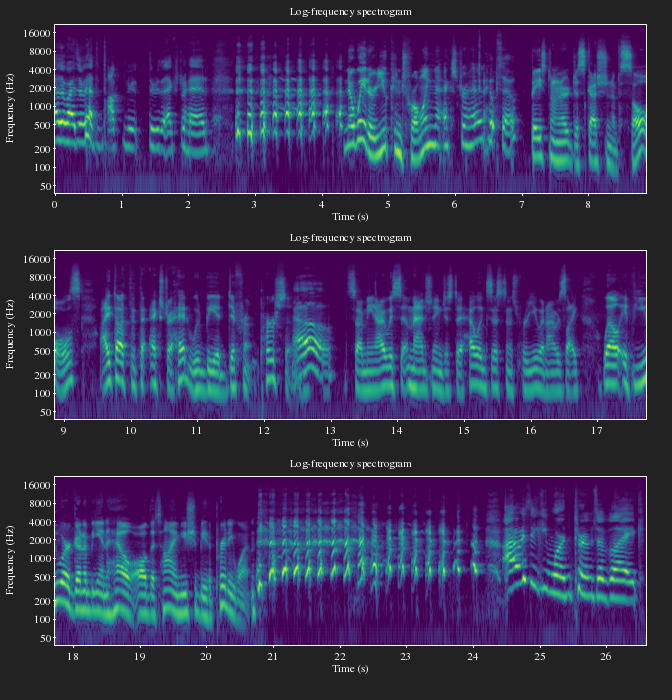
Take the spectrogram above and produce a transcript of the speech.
Otherwise, I would have to talk through, through the extra head. No, wait, are you controlling the extra head? I hope so. Based on our discussion of souls, I thought that the extra head would be a different person. Oh, So, I mean, I was imagining just a hell existence for you, and I was like, well, if you are going to be in hell all the time, you should be the pretty one. I was thinking more in terms of like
